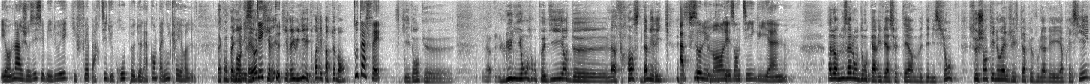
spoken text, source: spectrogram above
Et on a José Sébélué, qui fait partie du groupe de la compagnie créole. La compagnie Pour créole qui, ré- que- qui réunit les trois départements, Tout à fait. ce qui est donc euh, l'union, on peut dire, de la France d'Amérique. Absolument, les Antilles, Guyane. Alors nous allons donc arriver à ce terme d'émission. Ce chanter Noël, j'espère que vous l'avez apprécié.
